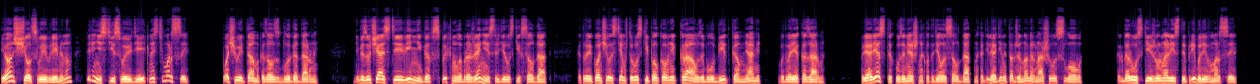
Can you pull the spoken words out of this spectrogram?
и он счел своевременным перенести свою деятельность в Марсель. Почва и там оказалась благодарной. Не без участия Виннига вспыхнуло брожение среди русских солдат, которое кончилось тем, что русский полковник Краузе был убит камнями во дворе казармы. При арестах у замешанных в это дело солдат находили один и тот же номер нашего слова. Когда русские журналисты прибыли в Марсель,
